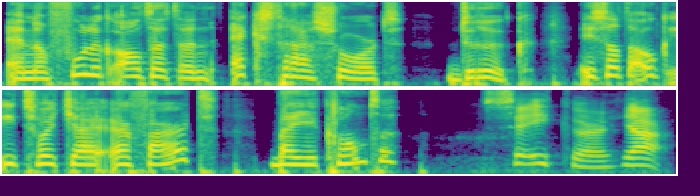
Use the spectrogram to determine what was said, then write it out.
En dan voel ik altijd een extra soort druk. Is dat ook iets wat jij ervaart bij je klanten? Zeker, ja.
